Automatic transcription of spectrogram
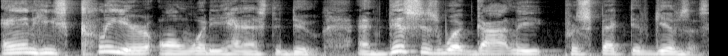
and he's clear on what he has to do. And this is what godly perspective gives us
